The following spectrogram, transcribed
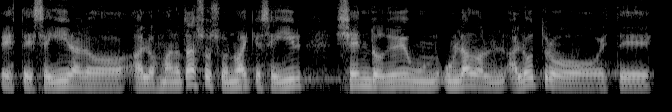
este, seguir a, los manotazos o no hay que seguir yendo de un, lado al, otro este,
